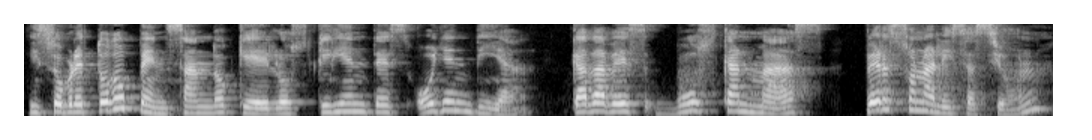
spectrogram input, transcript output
Y sobre todo pensando que los clientes hoy en día cada vez buscan más personalización,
